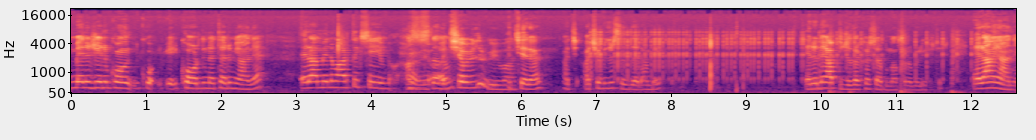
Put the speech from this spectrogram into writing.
menajerim, ko- ko- koordinatörüm yani. Eren benim artık şeyim, asistanım. Açabilir miyim abi? Aç Eren. Aç, açabilirsiniz Eren Bey. Eren'e yaptıracağız arkadaşlar bundan sonra böyle işler. Eren yani.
